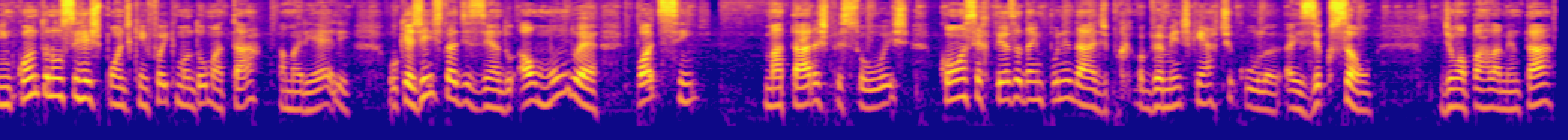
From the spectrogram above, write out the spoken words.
Enquanto não se responde quem foi que mandou matar a Marielle, o que a gente está dizendo ao mundo é: pode sim matar as pessoas com a certeza da impunidade, porque obviamente quem articula a execução de uma parlamentar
